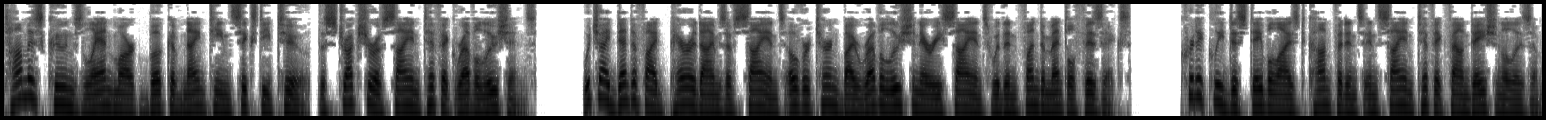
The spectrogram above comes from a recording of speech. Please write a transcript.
Thomas Kuhn's landmark book of 1962, The Structure of Scientific Revolutions which identified paradigms of science overturned by revolutionary science within fundamental physics critically destabilized confidence in scientific foundationalism,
